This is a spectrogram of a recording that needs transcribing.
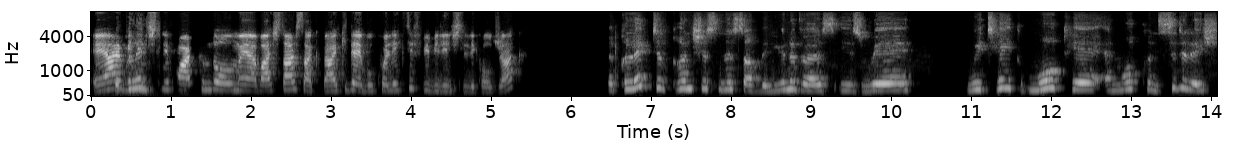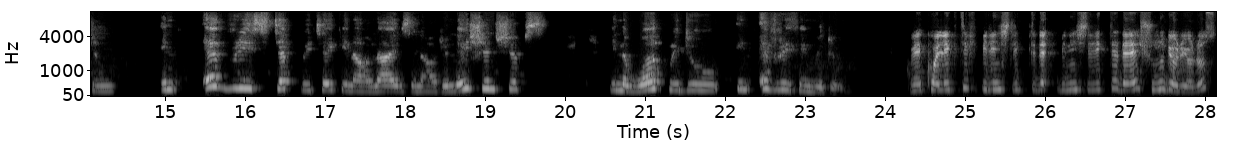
Eğer bilinçli farkında olmaya başlarsak belki de bu kolektif bir bilinçlilik olacak. the collective consciousness of the universe is where we take more care and more consideration in every step we take in our lives, in our relationships, in the work we do, in everything we do. Ve kolektif bilinçlikte de, bilinçlilikte de şunu görüyoruz.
